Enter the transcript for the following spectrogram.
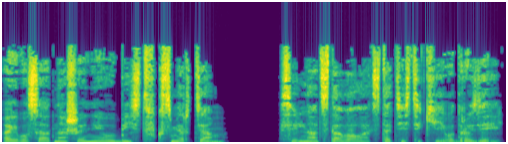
а его соотношение убийств к смертям сильно отставала от статистики его друзей.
